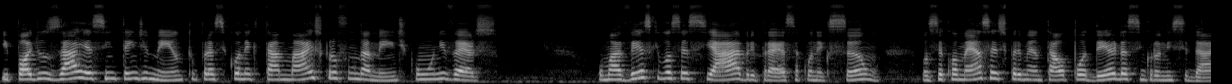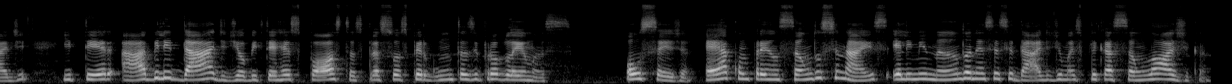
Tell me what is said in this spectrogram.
e pode usar esse entendimento para se conectar mais profundamente com o universo. Uma vez que você se abre para essa conexão, você começa a experimentar o poder da sincronicidade e ter a habilidade de obter respostas para suas perguntas e problemas. Ou seja, é a compreensão dos sinais eliminando a necessidade de uma explicação lógica.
